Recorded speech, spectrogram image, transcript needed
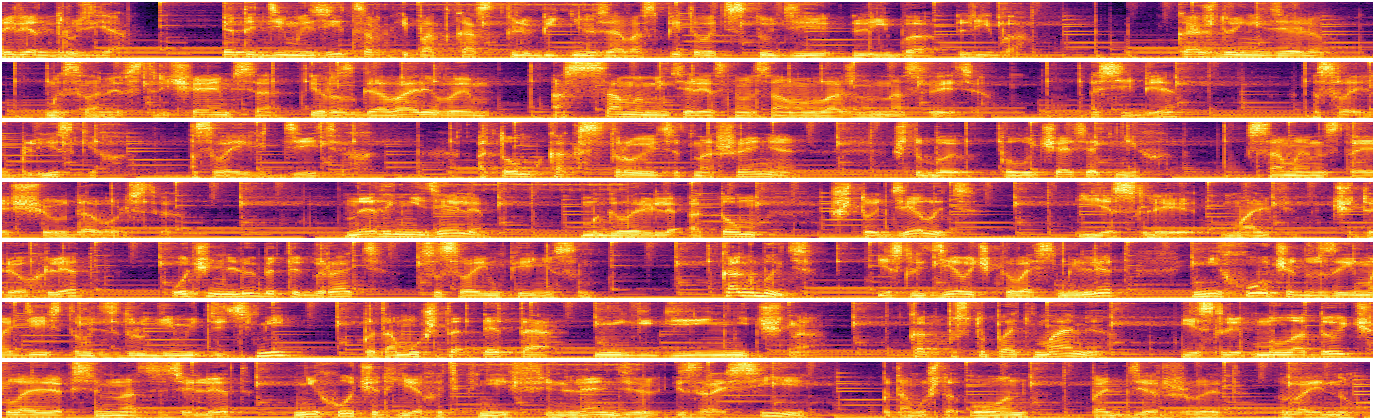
Привет, друзья! Это Дима Зицер и подкаст «Любить нельзя воспитывать» студии «Либо-либо». Каждую неделю мы с вами встречаемся и разговариваем о самом интересном и самом важном на свете. О себе, о своих близких, о своих детях, о том, как строить отношения, чтобы получать от них самое настоящее удовольствие. На этой неделе мы говорили о том, что делать, если мальчик четырех лет очень любит играть со своим пенисом. Как быть, если девочка 8 лет не хочет взаимодействовать с другими детьми, потому что это не гигиенично? Как поступать маме, если молодой человек 17 лет не хочет ехать к ней в Финляндию из России, потому что он поддерживает войну?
